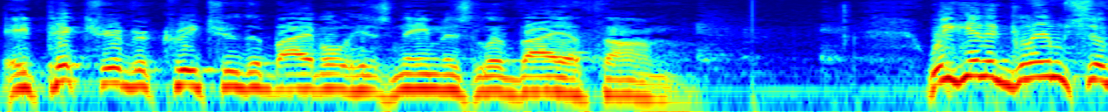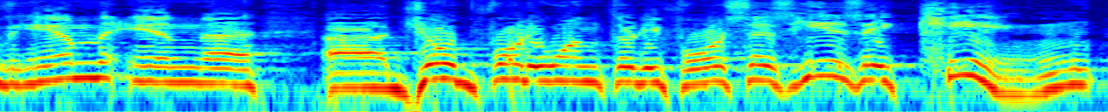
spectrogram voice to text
a picture of a creature of the Bible. His name is Leviathan. We get a glimpse of him in uh, uh, Job 41:34 says he is a king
